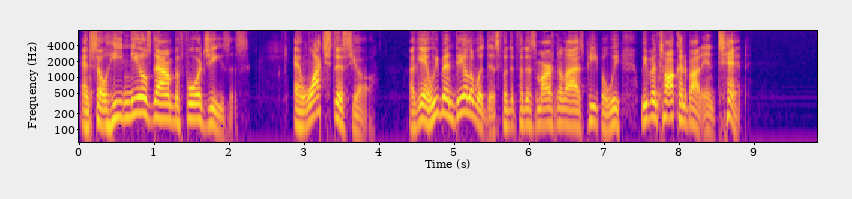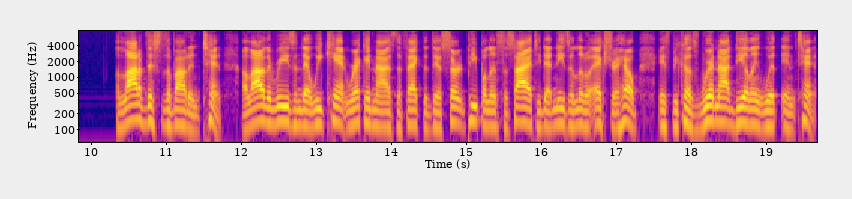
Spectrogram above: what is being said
And so he kneels down before Jesus. And watch this, y'all. Again, we've been dealing with this for, the, for this marginalized people. We, we've been talking about intent. A lot of this is about intent. A lot of the reason that we can't recognize the fact that there's certain people in society that needs a little extra help is because we're not dealing with intent.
